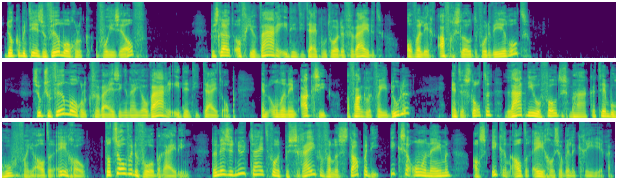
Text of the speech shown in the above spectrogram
Documenteer zoveel mogelijk voor jezelf. Besluit of je ware identiteit moet worden verwijderd of wellicht afgesloten voor de wereld. Zoek zoveel mogelijk verwijzingen naar jouw ware identiteit op en onderneem actie afhankelijk van je doelen. En tenslotte, laat nieuwe foto's maken ten behoeve van je alter ego. Tot zover de voorbereiding. Dan is het nu tijd voor het beschrijven van de stappen die ik zou ondernemen als ik een alter ego zou willen creëren.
